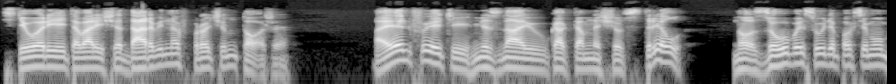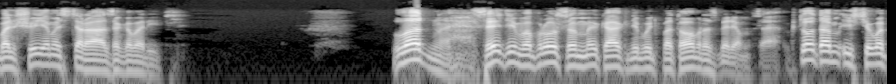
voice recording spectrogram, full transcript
С теорией товарища Дарвина, впрочем, тоже. А эльфы эти, не знаю, как там насчет стрел, но зубы, судя по всему, большие мастера заговорить. Ладно, с этим вопросом мы как-нибудь потом разберемся. Кто там из чего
